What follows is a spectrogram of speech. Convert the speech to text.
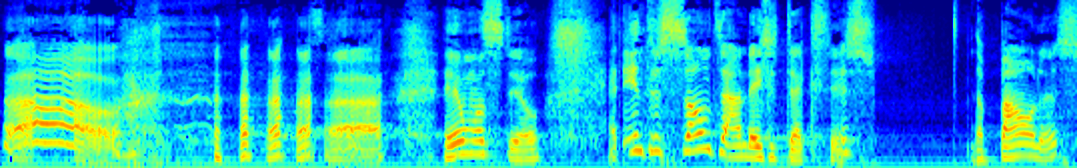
Oh. Helemaal stil. Het interessante aan deze tekst is dat Paulus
